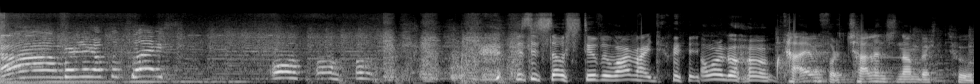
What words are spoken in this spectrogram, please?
Ah, I'm burning up the place! Oh, oh, oh. This is so stupid. Why am I doing this? I want to go home. Time for challenge number two.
